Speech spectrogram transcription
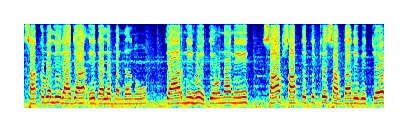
ਸਾਕਵਲੀ ਰਾਜਾ ਇਹ ਗੱਲ ਮੰਨਣ ਨੂੰ ਤਿਆਰ ਨਹੀਂ ਹੋਏ ਤੇ ਉਹਨਾਂ ਨੇ ਸਾਫ਼-ਸਾਫ਼ ਤੇ ਤਿੱਖੇ ਸ਼ਬਦਾਂ ਦੇ ਵਿੱਚ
